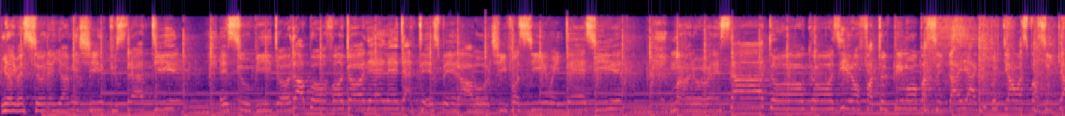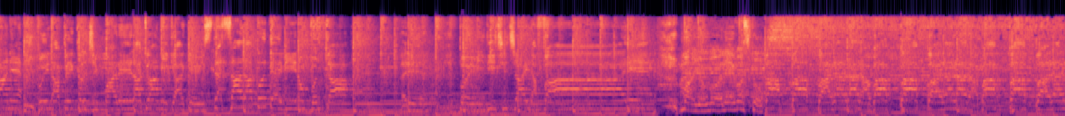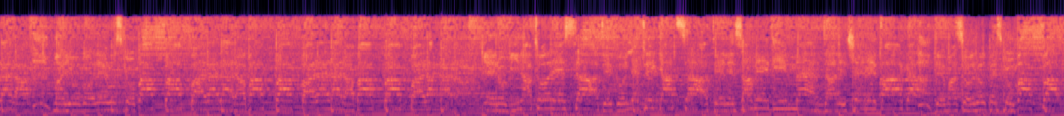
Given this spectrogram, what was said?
Mi hai messo negli amici più stretti. E subito dopo foto delle tette Speravo ci fossimo intesi. Ma non è stato così Ho fatto il primo passo in direct Portiamo a spasso il cane Poi la becco al gimmare La tua amica che mi stressa La potevi non portare. Poi mi dici c'hai da fare Ma io volevo scopare Pararara papà Pararara papà Pararara. Ma io rovinato l'estate con le tue cazzate L'esame di merda, le cene pagate Ma solo per scopare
